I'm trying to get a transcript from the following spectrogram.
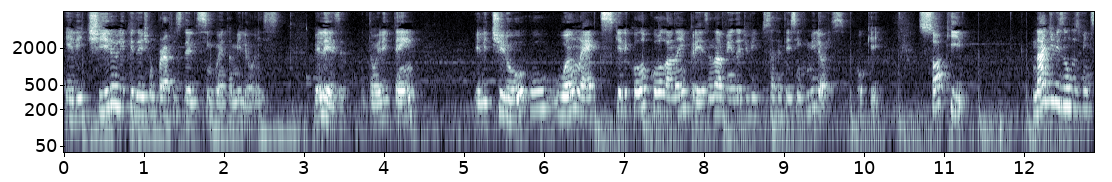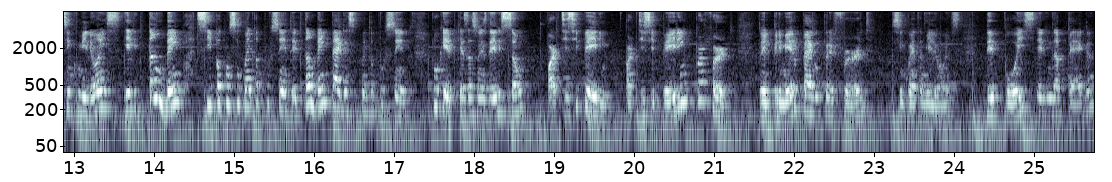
Ele tira o liquidation preference dele de 50 milhões, beleza. Então ele tem, ele tirou o 1x que ele colocou lá na empresa na venda de 75 milhões, ok. Só que na divisão dos 25 milhões, ele também participa com 50%, ele também pega 50%. Por quê? Porque as ações dele são participating, participating preferred. Então ele primeiro pega o preferred, 50 milhões, depois ele ainda pega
